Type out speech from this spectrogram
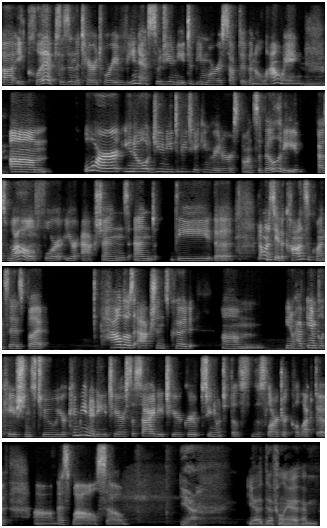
uh, eclipse is in the territory of venus. So do you need to be more receptive and allowing? Mm. um or you know do you need to be taking greater responsibility as well for your actions and the the i don't want to say the consequences but how those actions could um, you know have implications to your community to your society to your groups you know to this this larger collective um, as well. So yeah. Yeah definitely. I, i'm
